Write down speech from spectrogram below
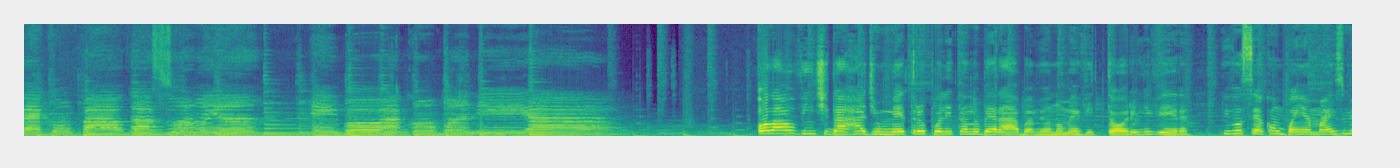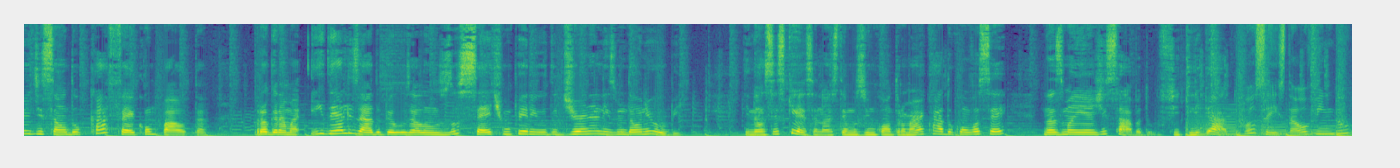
Café com pauta, sua manhã em boa companhia. Olá, ouvinte da Rádio Metropolitano Uberaba. Meu nome é Vitória Oliveira e você acompanha mais uma edição do Café com Pauta, programa idealizado pelos alunos do sétimo período de jornalismo da Uniub. E não se esqueça, nós temos um encontro marcado com você nas manhãs de sábado. Fique ligado. Você está ouvindo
